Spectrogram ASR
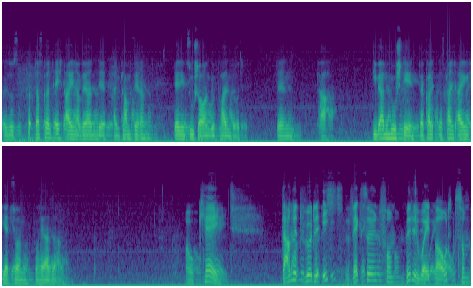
Also das könnte echt einer werden, der ein Kampf werden, der den Zuschauern gefallen wird. Denn ja, die werden nur stehen. Da kann, das kann ich eigentlich jetzt schon vorhersagen. Okay. Damit würde ich wechseln vom Middleweight Bout zum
